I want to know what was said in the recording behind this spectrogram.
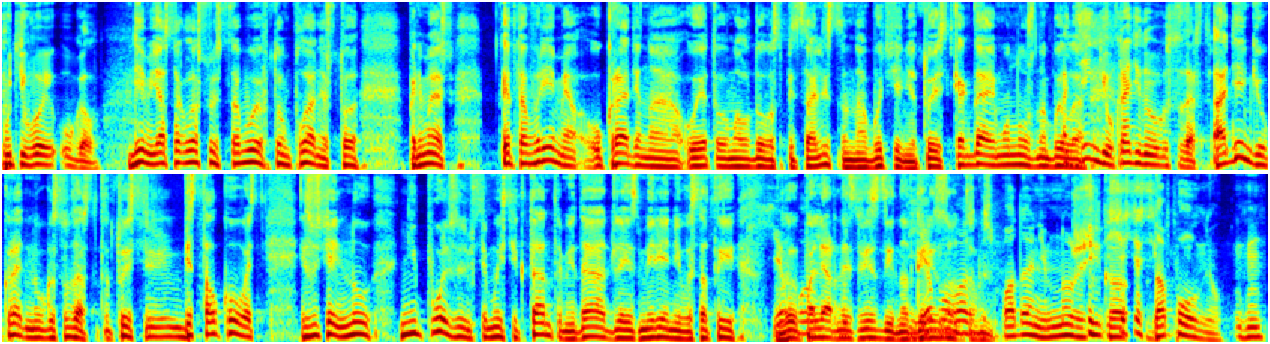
путевой угол. Дим, я соглашусь с тобой в том плане, что, понимаешь, это время украдено у этого молодого специалиста на обучение. То есть, когда ему нужно было... А деньги украдены у государства. А деньги украдены у государства. То есть э, бестолковость изучения. Ну, не пользуемся мы сектантами, да, для измерения высоты Я э, бы- полярной звезды над Я бы вас, горизонтом. господа, немножечко Сейчас, сейчас, сейчас. дополнил Мгм.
